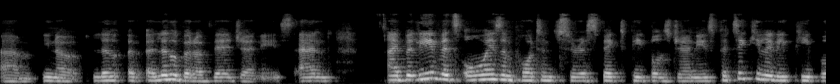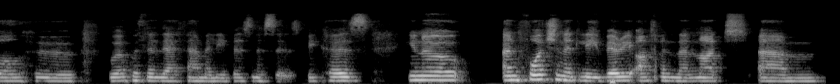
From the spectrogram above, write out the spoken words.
um, you know, little, a, a, little bit of their journeys. And I believe it's always important to respect people's journeys, particularly people who work within their family businesses, because, you know, unfortunately, very often than not, um,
